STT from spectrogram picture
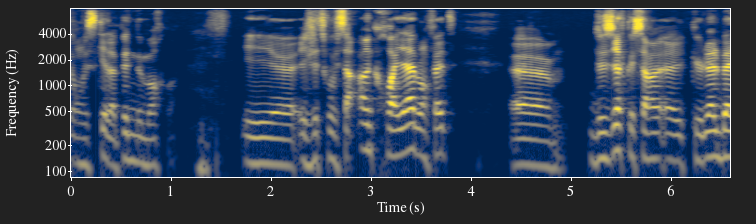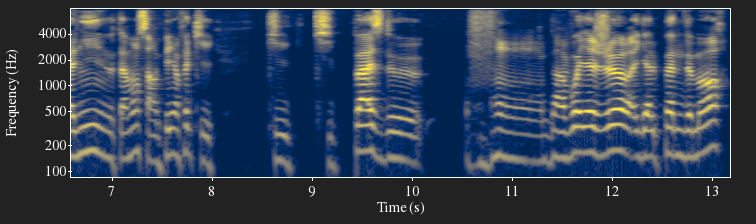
on, risquait la peine de mort. Quoi. Et, euh, et j'ai trouvé ça incroyable, en fait, euh, de dire que, euh, que l'Albanie, notamment, c'est un pays, en fait, qui, qui, passe de d'un voyageur égale peine de mort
